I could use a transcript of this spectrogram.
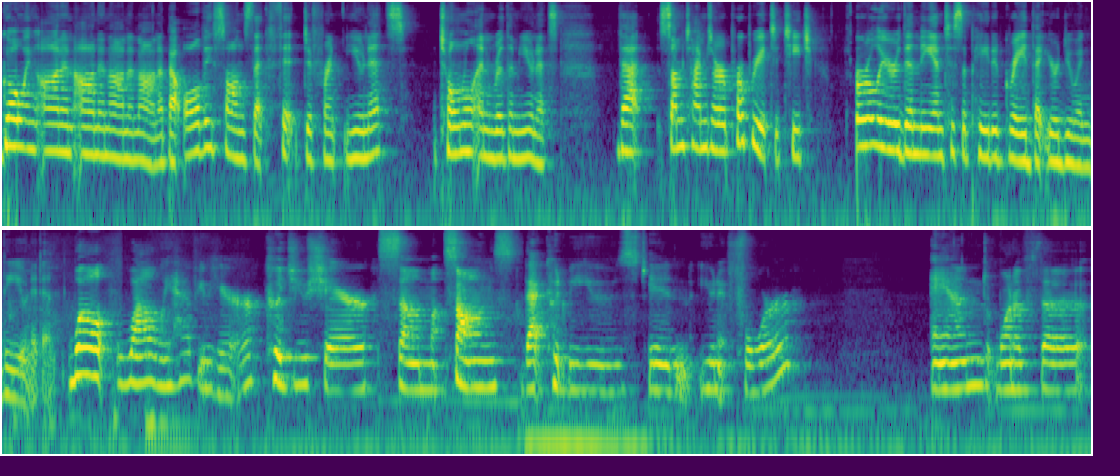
going on and on and on and on about all these songs that fit different units, tonal and rhythm units, that sometimes are appropriate to teach earlier than the anticipated grade that you're doing the unit in. Well, while we have you here, could you share some songs that could be used in Unit 4 and one of the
